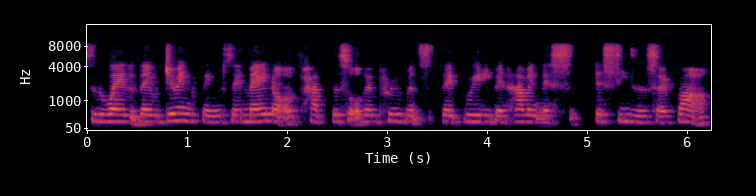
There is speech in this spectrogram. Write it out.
to the way that they were doing things, they may not have had the sort of improvements that they've really been having this this season so far.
